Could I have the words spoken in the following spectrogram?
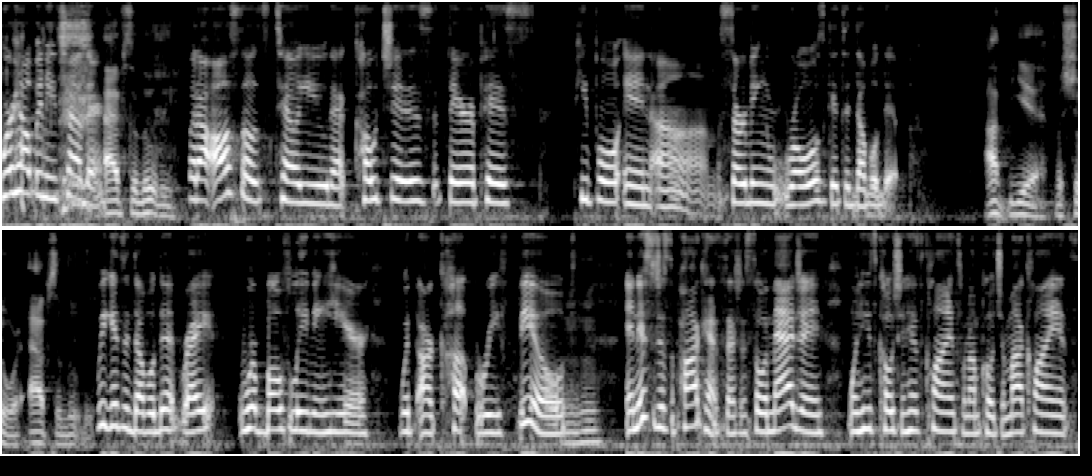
We're helping each other. Absolutely. But I also tell you that coaches, therapists, people in um, serving roles get to double dip. I, yeah, for sure. Absolutely. We get to double dip, right? We're both leaving here with our cup refilled. And this is just a podcast session. So imagine when he's coaching his clients, when I'm coaching my clients,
